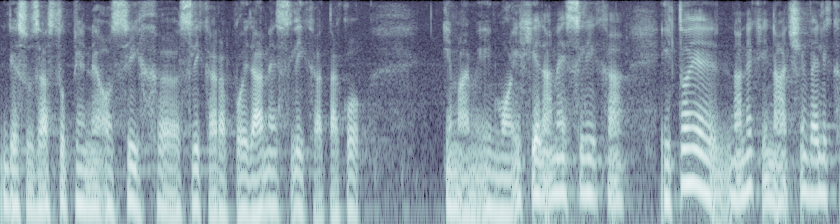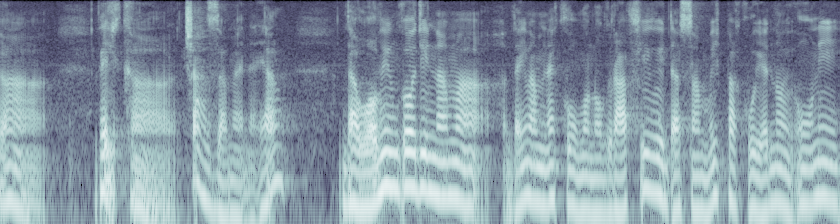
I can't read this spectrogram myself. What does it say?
gdje su zastupljene od svih e, slikara po 11 slika, tako imam i mojih 11 slika i to je na neki način velika velika čast za mene, jel? Da u ovim godinama, da imam neku monografiju i da sam ipak u jednoj uniji,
